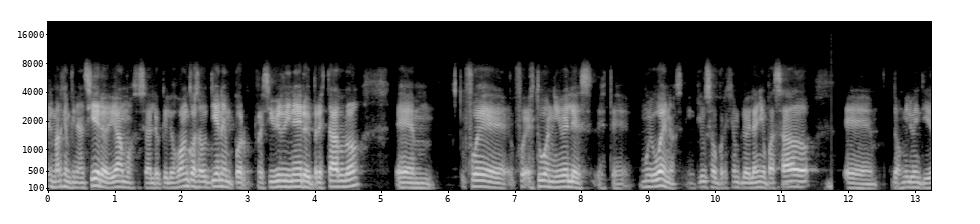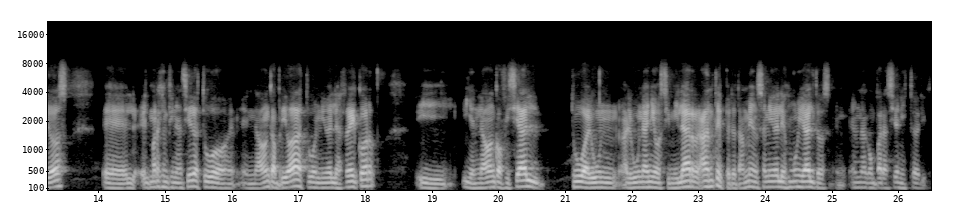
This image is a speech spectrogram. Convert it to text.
el margen financiero, digamos, o sea, lo que los bancos obtienen por recibir dinero y prestarlo, em, fue, estuvo en niveles este, muy buenos. Incluso, por ejemplo, el año pasado, 2022, eh, el, margen financiero estuvo en, la banca privada, estuvo en niveles récord y, en la banca oficial tuvo algún, año similar antes, pero también son niveles muy altos en, una comparación histórica.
